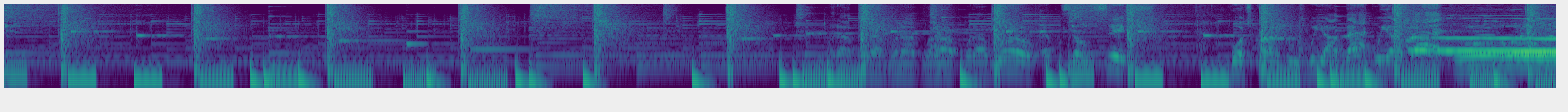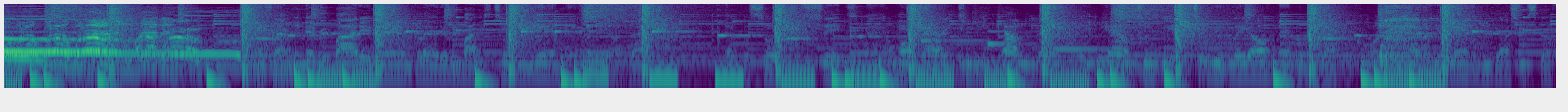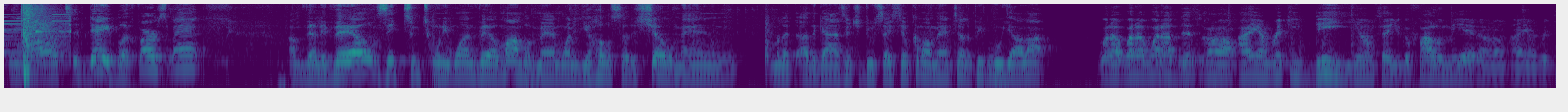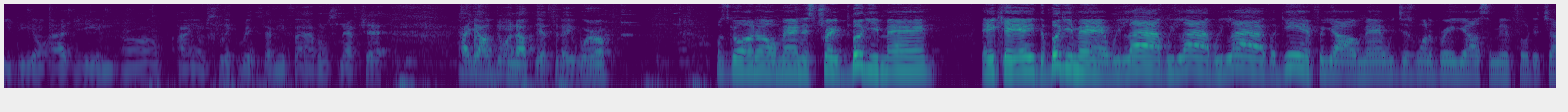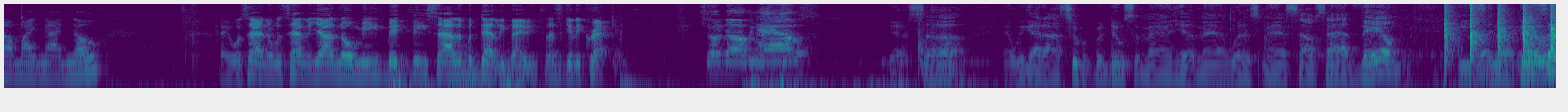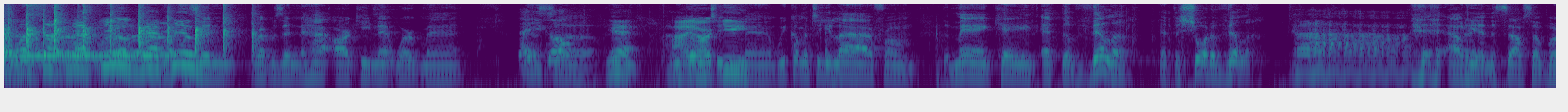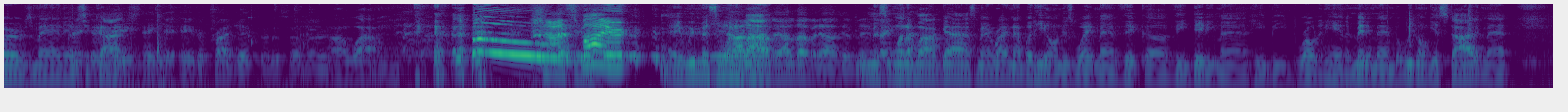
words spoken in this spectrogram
What up, what up, what up, what up, what up, stuff for y'all today. But first, man, I'm Veli Vale, Zeke221 Vale Mamba, man, one of your hosts of the show, man. I'm gonna let the other guys introduce themselves. Come on, man, tell the people who y'all are. What up, what up, what up? This um, I am Ricky D. You know what I'm saying? You can follow me at um, I am Ricky D on IG and um, I am Slick Rick 75 on Snapchat. How y'all doing out there today, world? What's going on, man? It's Trey Boogie, man, aka the Boogie Man. We live, we live, we live again for y'all, man. We just want to bring y'all some info that y'all might not know. Hey, what's happening? What's happening? Y'all know me, Big D, Silent but Deadly, baby. Let's get it cracking. Short dog in the house. Yes, sir. And we got our super producer man here, man, with us, man. Southside Vale. He's in the building. What's up, what's up, nephew, nephew? Representing, representing the Hierarchy Network, man. There you go. sir. Yeah. We coming to you, man. We coming to you live from the man cave at the villa, at the Shorter Villa, out here in the south suburbs, man, in Chicago. AKA, AKA the projects of the suburbs. Oh wow. Shots fired. hey, we missing Yeah, one I of our it. I love it out here, we man. missing Thanks one of our guys, man, right now, but he on his way, man. Vic uh, V Diddy, man. He be rolling here in a minute, man. But we gonna get started, man.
